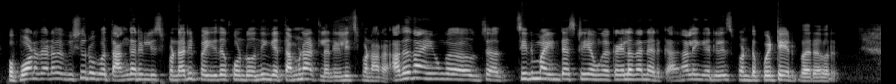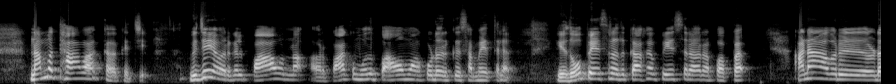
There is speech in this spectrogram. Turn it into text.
இப்போ போன தடவை விஸ்வரூபத்தை அங்கே ரிலீஸ் பண்ணார். இப்போ இதை கொண்டு வந்து இங்கே தமிழ்நாட்டில் ரிலீஸ் பண்ணார். அதுதான் இவங்க ச- சினிமா இண்டஸ்ட்ரி அவங்க கையில் தானே இருக்குது அதனால் இங்கே ரிலீஸ் பண்ணிட்டு போயிட்டே இருப்பார் அவர். நம்ம தாவாக்கா கட்சி. விஜய் அவர்கள் பாவம் தான் அவர் பார்க்கும்போது பாவமாக கூட இருக்குது சமயத்தில். ஏதோ பேசுகிறதுக்காக பேசுகிறார் அப்பப்போ. ஆனால் அவரோட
